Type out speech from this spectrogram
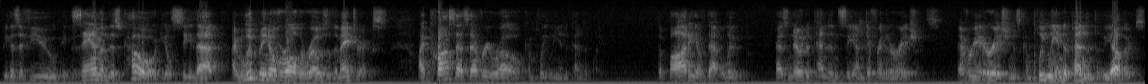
Because if you examine this code, you'll see that I'm looping over all the rows of the matrix. I process every row completely independently. The body of that loop has no dependency on different iterations. Every iteration is completely independent of the others.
